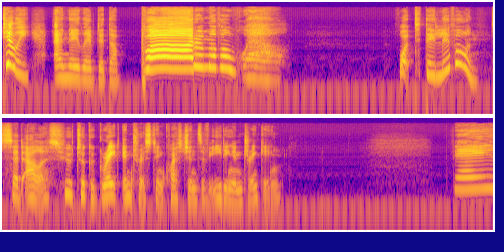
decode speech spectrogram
Tilly, and they lived at the bottom of a well. What did they live on? said Alice, who took a great interest in questions of eating and drinking. They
